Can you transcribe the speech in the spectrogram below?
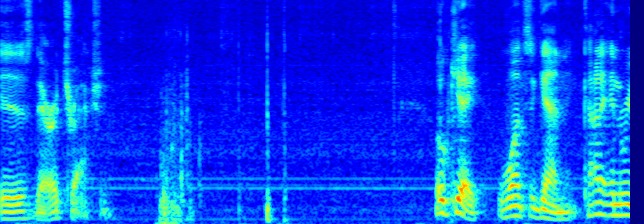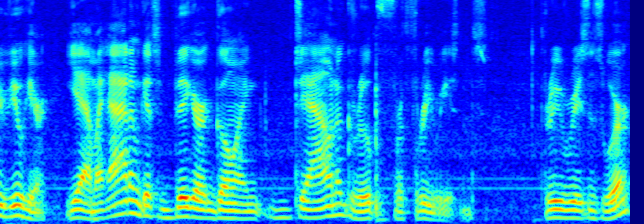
is their attraction. Okay, once again, kind of in review here. Yeah, my atom gets bigger going down a group for three reasons. Three reasons were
